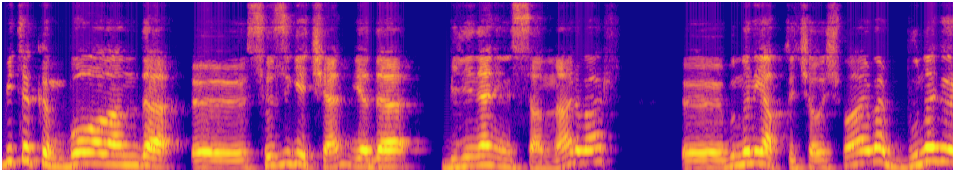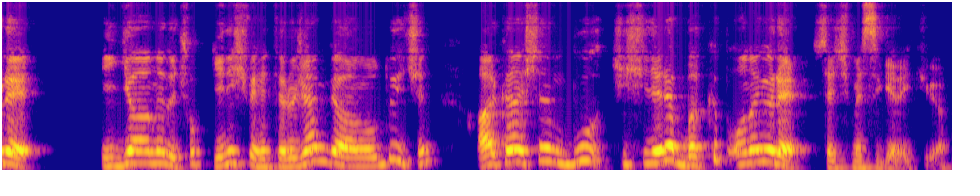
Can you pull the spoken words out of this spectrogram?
bir takım bu alanda e, sözü geçen ya da bilinen insanlar var e, bunların yaptığı çalışmalar var. Buna göre ilgi alanı da çok geniş ve heterojen bir alan olduğu için arkadaşların bu kişilere bakıp ona göre seçmesi gerekiyor.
